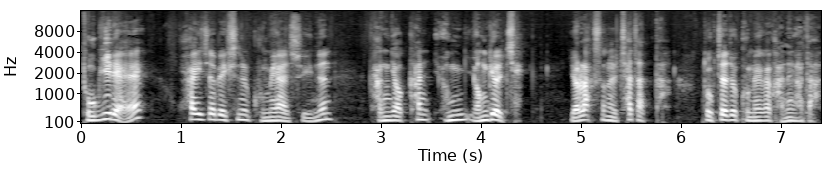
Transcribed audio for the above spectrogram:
독일에 화이자 백신을 구매할 수 있는 강력한 연, 연결책, 연락선을 찾았다. 독자적 구매가 가능하다.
